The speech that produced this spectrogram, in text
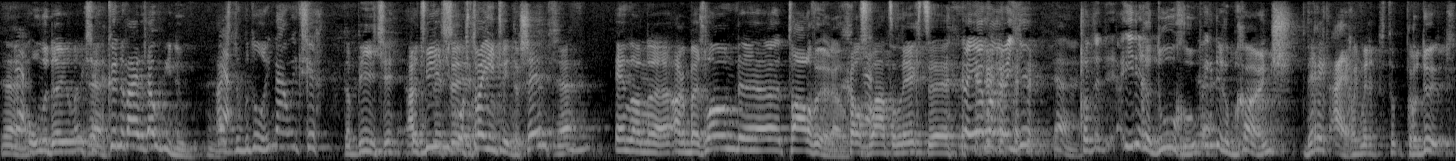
Ja. onderdelen. Ik zeg, Ja. kunnen wij dat ook niet doen? Hij zegt, hoe bedoel je? Nou, ik zeg, Dat biertje, het biertje kost 22 cent. Ja. En dan eh, arbeidsloon eh 12 euro. gas, water, licht. eh. Nee, ja, maar weet je, Ja. want iedere doelgroep, iedere branche werkt eigenlijk met het product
